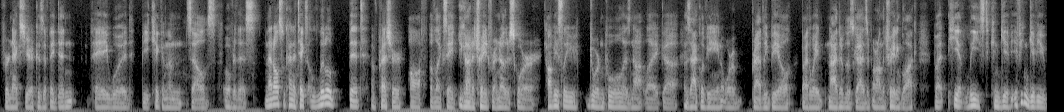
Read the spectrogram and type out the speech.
for next year because if they didn't, they would be kicking themselves over this. And that also kind of takes a little bit of pressure off of like say you got to trade for another scorer. Obviously, Jordan Poole is not like uh, a Zach LaVine or a Bradley Beal. By the way, neither of those guys are on the trading block, but he at least can give if he can give you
